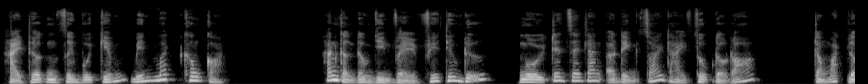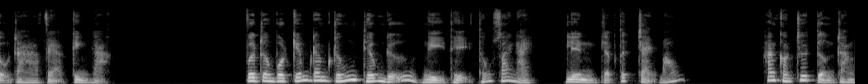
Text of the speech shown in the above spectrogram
Hải thượng dưới mũi kiếm biến mất không còn. Hắn ngẩng đầu nhìn về phía thiếu nữ ngồi trên dây lăn ở đỉnh sói đài sụp đổ đó, trong mắt lộ ra vẻ kinh ngạc. Vừa rồi một kiếm đâm trúng thiếu nữ nghỉ thị thống soái này, liền lập tức chảy máu. Hắn còn chưa tưởng rằng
